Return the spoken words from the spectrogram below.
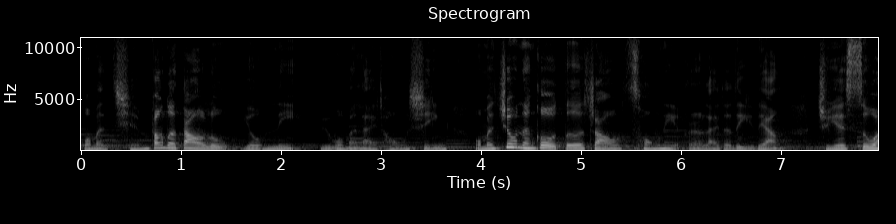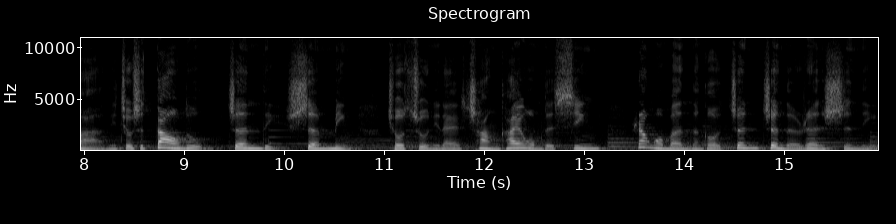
我们前方的道路有你与我们来同行，我们就能够得着从你而来的力量。主耶稣啊，你就是道路、真理、生命。求主你来敞开我们的心，让我们能够真正的认识你，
